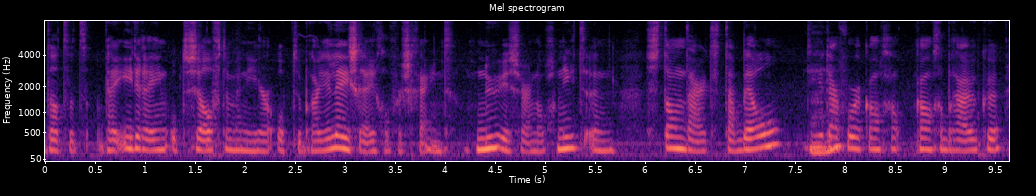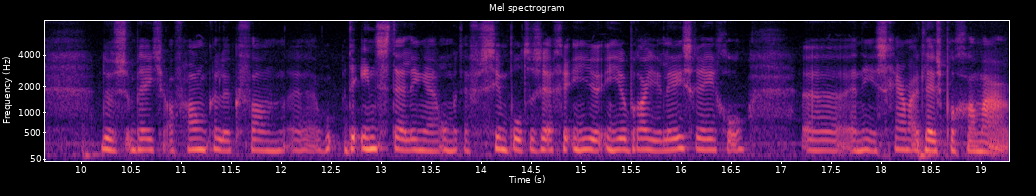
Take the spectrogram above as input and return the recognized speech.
dat het bij iedereen op dezelfde manier op de braille leesregel verschijnt. Nu is er nog niet een standaard tabel die je Mhm. daarvoor kan, kan gebruiken. Dus een beetje afhankelijk van eh, de instellingen, om het even simpel te zeggen, in je, in je braille leesregel. Eh, en in je schermuitleesprogramma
